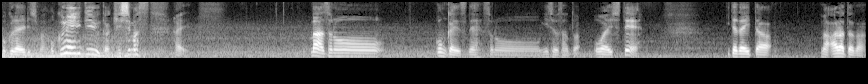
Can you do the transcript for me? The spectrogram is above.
お蔵入りします。お蔵入りというか消します。はい。まあその今回ですねその西野さんとお会いしてただいた、まあ、新たな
